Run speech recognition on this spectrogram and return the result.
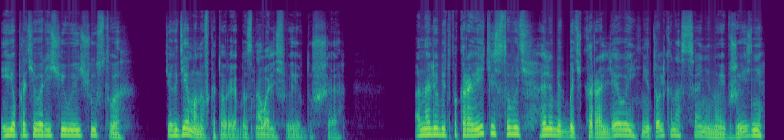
ее противоречивые чувства, тех демонов, которые обосновались в ее душе. Она любит покровительствовать, а любит быть королевой не только на сцене, но и в жизни,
